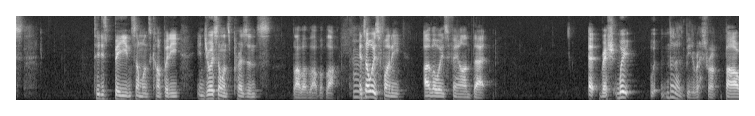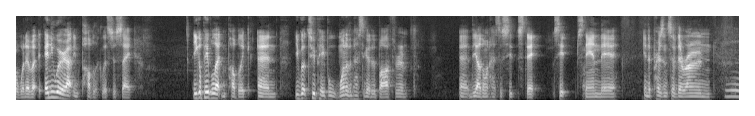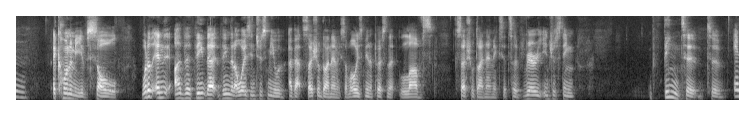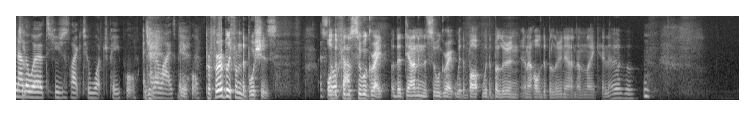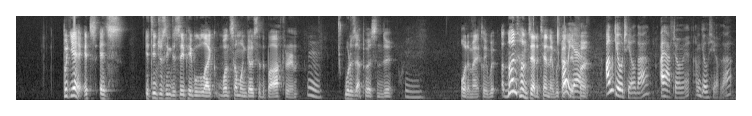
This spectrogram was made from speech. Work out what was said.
to just be in someone's company enjoy someone's presence, blah blah blah blah blah. Mm. It's always funny. I've always found that at rest where don't have to be a restaurant, bar, or whatever, anywhere out in public. Let's just say you got people out in public, and you've got two people. One of them has to go to the bathroom, and the other one has to sit, sta sit, stand there in the presence of their own hmm. economy of soul. What are the, and the other thing that thing that always interests me about social dynamics? I've always been a person that loves social dynamics. It's a very interesting thing to to In to- other words, you just like to watch people and Yeah, analyze yeah. people. preferably from the bushes or the from the sewer grate, or the down in the sewer grate with a bo- with a balloon, and I hold the balloon out, and I'm like, hello. but yeah, it's it's it's interesting to see people like when someone goes to the bathroom, hmm. what does that person do? Hmm. Automatically, whip, nine times out of ten, they whip out Oh their yeah, phone. I'm guilty of that. I have to admit, I'm guilty of that.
